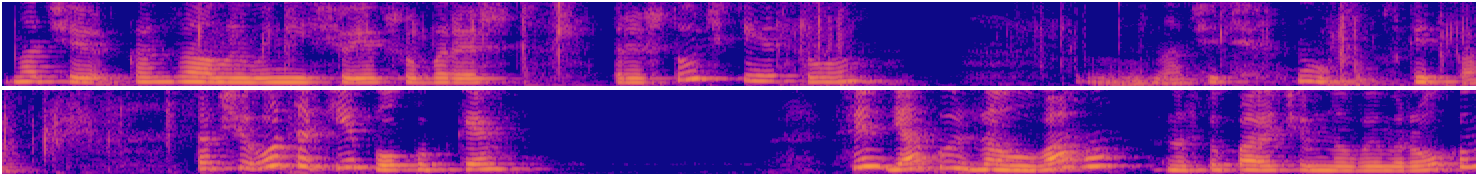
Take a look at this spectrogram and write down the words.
Наче казали мені, що якщо береш три штучки, то значить, ну, скидка. Так що, отакі покупки. Всім дякую за увагу. З наступаючим новим роком.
